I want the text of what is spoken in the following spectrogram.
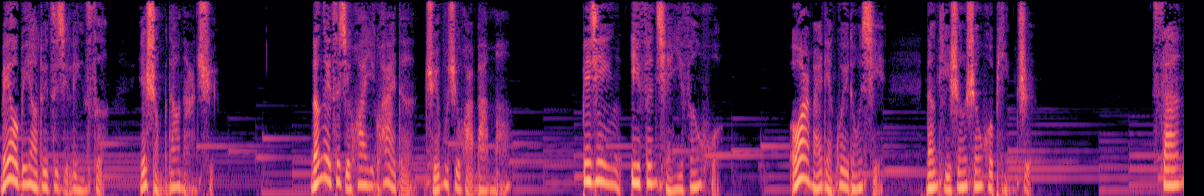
没有必要对自己吝啬，也省不到哪去。能给自己花一块的，绝不去花八毛。毕竟一分钱一分货。偶尔买点贵东西，能提升生活品质。三，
